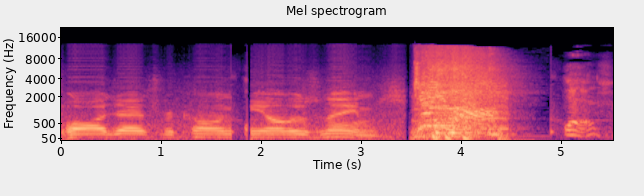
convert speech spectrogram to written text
Apologize for calling me all those names. Yes.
